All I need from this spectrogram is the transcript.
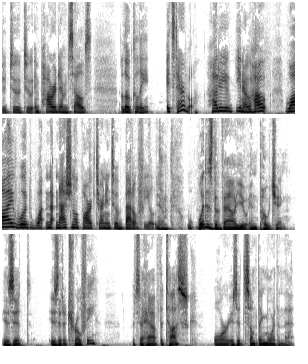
to to to empower themselves locally. It's terrible. How do you, you know, how? Why would what, na- national park turn into a battlefield? Yeah. What is the value in poaching? Is it is it a trophy to have the tusk, or is it something more than that?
